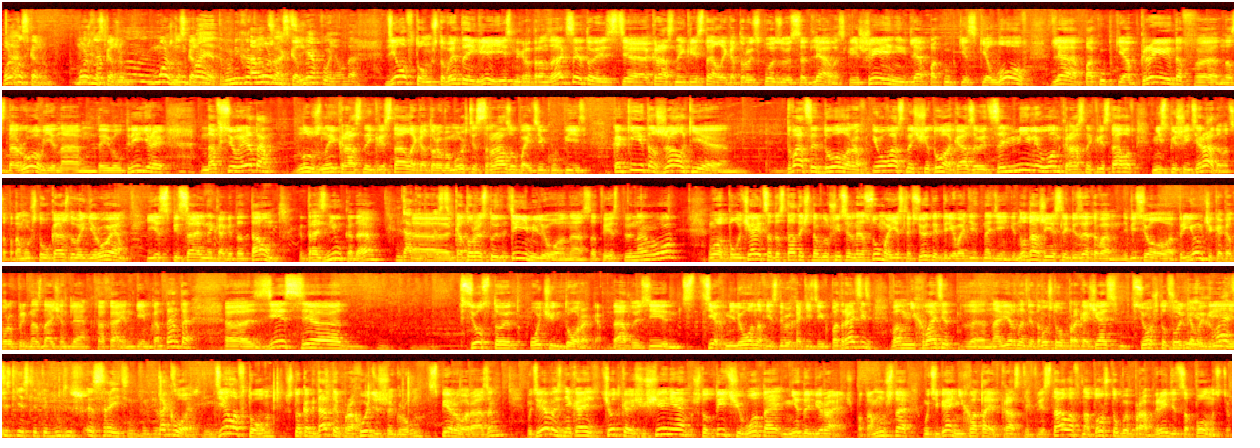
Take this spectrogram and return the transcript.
Можно Так. скажем? Можно Микро- скажем? ну, Можно скажем? поэтому, А можно микротранзакции, скажем? я понял, да. Дело в том, что в этой игре есть микротранзакции, то есть э, красные кристаллы, которые используются для воскрешений, для покупки скиллов, для покупки апгрейдов э, на здоровье, на Devil триггеры. На все это нужны красные кристаллы, которые вы можете сразу пойти купить. Какие-то жалкие 20 долларов, и у вас на счету оказывается миллион красных кристаллов. Не спешите радоваться, потому что у каждого героя есть специальный, как это, таунт, дразнилка, да? Да, А, которая стоит- которая стоит 3 миллиона, соответственно. Вот, получается достаточно внушительная сумма, если все это переводить на деньги. Но даже если без этого веселого приемчика, который предназначен для ха-ха ингейм контента, э, здесь э, все стоит очень дорого, да, то есть и с тех миллионов, если вы хотите их потратить, вам не хватит, э, наверное, для того, чтобы прокачать все, что только в Тебе игре хватит, есть. если ты будешь S-рейтинг выбивать. Так вот, дело в том, что когда ты проходишь игру с первого раза, у тебя возникает четкое ощущение, что ты чего-то не добираешь, потому что у тебя не хватает красных кристаллов на то, чтобы проапгрейдиться полностью.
